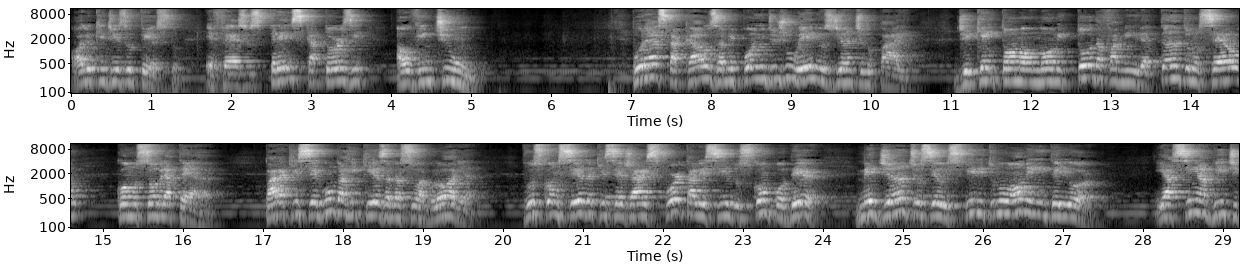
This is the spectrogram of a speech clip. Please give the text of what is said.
Olha o que diz o texto, Efésios 3, 14 ao 21. Por esta causa me ponho de joelhos diante do Pai, de quem toma o nome toda a família, tanto no céu como sobre a terra, para que, segundo a riqueza da sua glória, vos conceda que sejais fortalecidos com poder mediante o seu espírito no homem interior. E assim habite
